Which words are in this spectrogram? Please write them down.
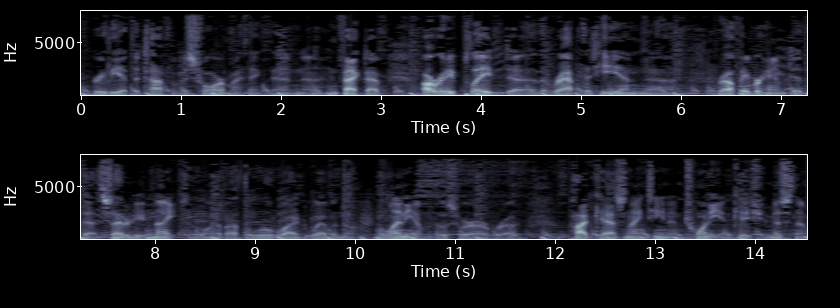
really at the top of his form, I think, then. Uh, in fact, I've already played uh, the rap that he and uh, Ralph Abraham did that Saturday night, the one about the World Wide Web and the Millennium. Those were our uh, podcasts 19 and 20, in case you missed them.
